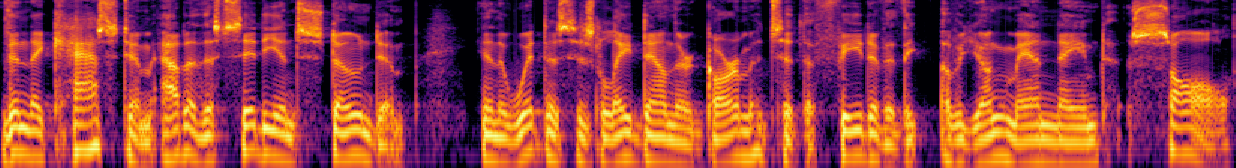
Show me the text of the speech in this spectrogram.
Then they cast him out of the city and stoned him. And the witnesses laid down their garments at the feet of a, of a young man named Saul.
